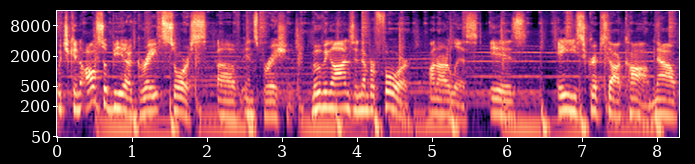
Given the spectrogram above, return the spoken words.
which can also be a great source of inspiration. Moving on to number 4 on our list is aescripts.com. Now,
